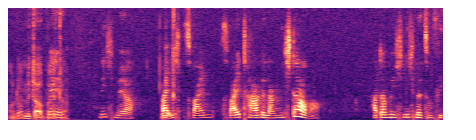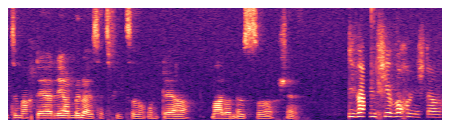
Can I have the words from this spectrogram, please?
oder Mitarbeiter. Nicht mehr. Weil ich zwei, zwei Tage lang nicht da war. Hat er mich nicht mehr zum Vize gemacht. Der Leon Müller ist jetzt Vize und der Marlon ist äh, Chef. Sie waren vier Wochen nicht da.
